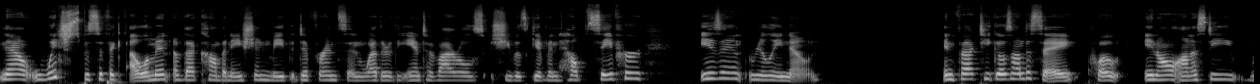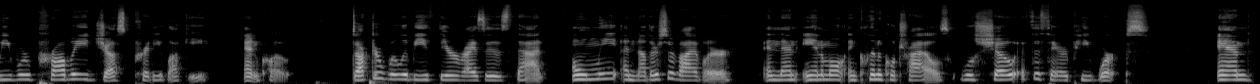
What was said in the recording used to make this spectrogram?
Now, which specific element of that combination made the difference and whether the antivirals she was given helped save her isn't really known. In fact, he goes on to say, quote, in all honesty, we were probably just pretty lucky, end quote. Dr. Willoughby theorizes that only another survivor and then animal and clinical trials will show if the therapy works and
